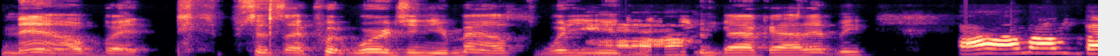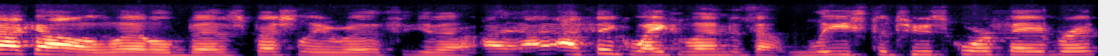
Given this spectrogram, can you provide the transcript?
now, but since I put words in your mouth, what are you yeah. going to back out at me? I'm, I'm back out a little bit, especially with you know I, I think Wakeland is at least a two score favorite,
